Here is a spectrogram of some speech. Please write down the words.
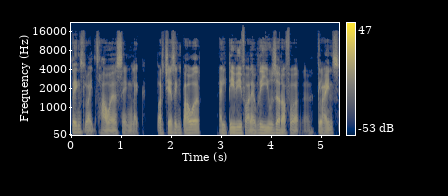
things like how I was saying, like purchasing power, LTV for every user of our uh, clients.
